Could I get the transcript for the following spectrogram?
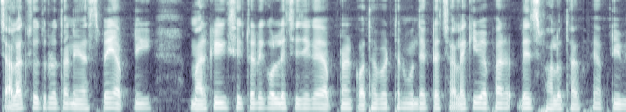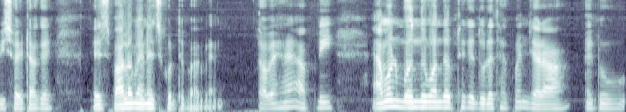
চালাক চতুরতা নিয়ে আসবে, আপনি মার্কেটিং সেক্টরে করলে সে জায়গায় আপনার কথাবার্তার মধ্যে একটা চালাকি ব্যাপার বেশ ভালো থাকবে, আপনি বিষয়টাকে বেশ ভালো ম্যানেজ করতে পারবেন। তবে হ্যাঁ আপনি এমন বন্ধুবান্ধব থেকে দূরে থাকবেন যারা একটু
